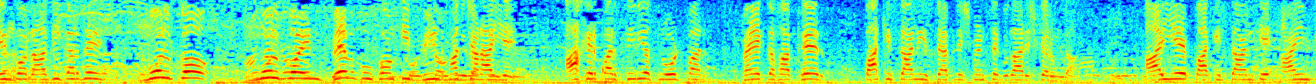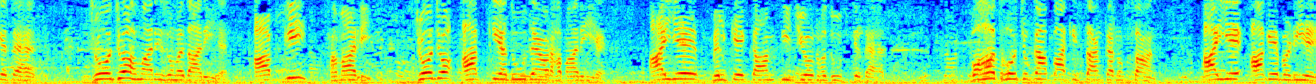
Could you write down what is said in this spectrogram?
इनको राज़ी कर दें। मुल्क को मुल्क को इन बेवकूफों की भीड़ मत चढ़ाइए। आखिर पर सीरियस नोट पर मैं एक दफ़ा फिर पाकिस्तानी स्टैब्लिशमेंट से गुजारिश करूँगा। आइए पाकिस्तान के आइन के तहत जो जो हमारी ज़िम्मेदारी है, आपकी, हमारी, जो जो आपकी हदूद है और हमारी है आइए मिलके काम कीजिए उन हदूद के तहत। बहुत हो चुका पाकिस्तान का नुकसान। आइए आगे बढ़िए।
